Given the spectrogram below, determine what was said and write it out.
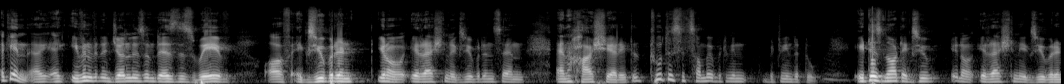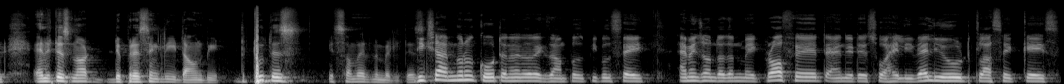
again, I, even within journalism, there's this wave of exuberant, you know, irrational exuberance and, and harsh reality. The truth is it's somewhere between, between the two. It is not, exu- you know, irrationally exuberant and it is not depressingly downbeat. The truth is it's somewhere in the middle. There's Diksha, I'm going to quote another example. People say Amazon doesn't make profit and it is so highly valued, classic case.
